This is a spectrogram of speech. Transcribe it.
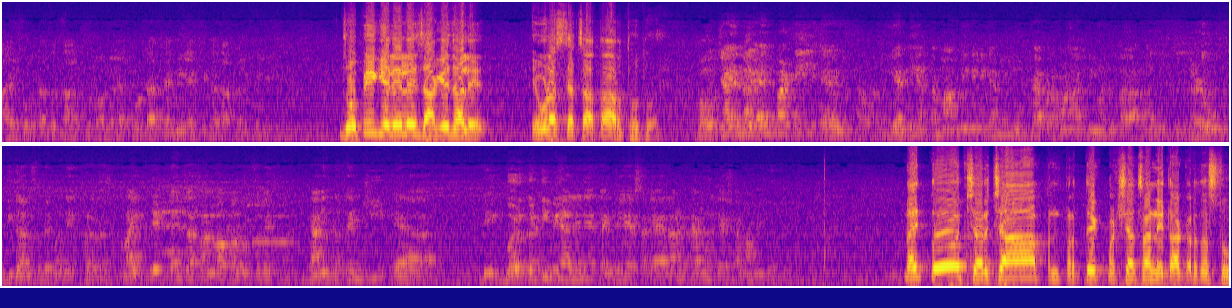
हायकोर्टाचं दाद फुटवलेलं आहे. कोर्टात त्यांनी याचिका दाखल केली. झोपी गेलेले जागे झालेत एवढाच त्याचा आता अर्थ होतो आहे हो जयंत जयंत पाटील यांनी आता मागणी केली की आम्ही मोठ्या प्रमाणात निवडणुका अ, लढवू विधानसभेमध्ये. खरं तर स्ट्राईक रेट त्यांचा चांगला होता लोकसभेत. त्यानंतर त्यांची जी एक बळकटी मिळालेली आहे त्यांच्या या सगळ्याला आणि त्यामुळे त्या अशा मागणी. नाही तो चर्चा पण प्रत्येक पक्षाचा नेता करत असतो.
